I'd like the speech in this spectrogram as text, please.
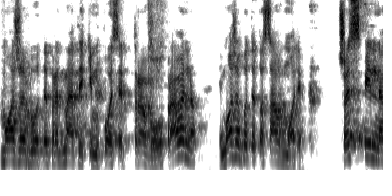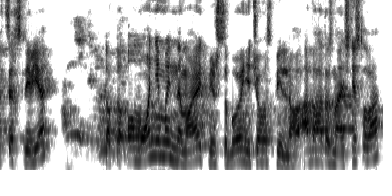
може бути предмет, яким косять траву, правильно? І може бути коса в морі. Щось спільне в цих слів є? Тобто омоніми не мають між собою нічого спільного, а багатозначні слова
